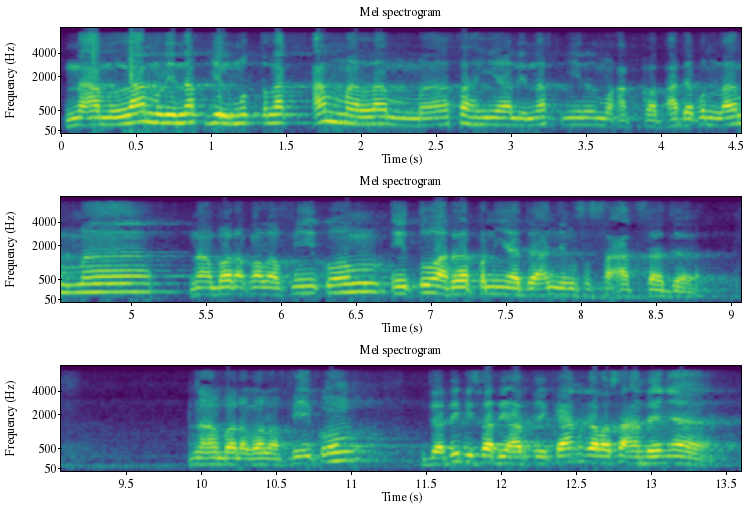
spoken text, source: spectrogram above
Naam lam li nafyil mutlaq amma lamma fahiya li nafyil muakkad. Adapun lamma na barakallahu fikum itu adalah peniadaan yang sesaat saja. Na barakallahu fikum. Jadi bisa diartikan kalau seandainya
